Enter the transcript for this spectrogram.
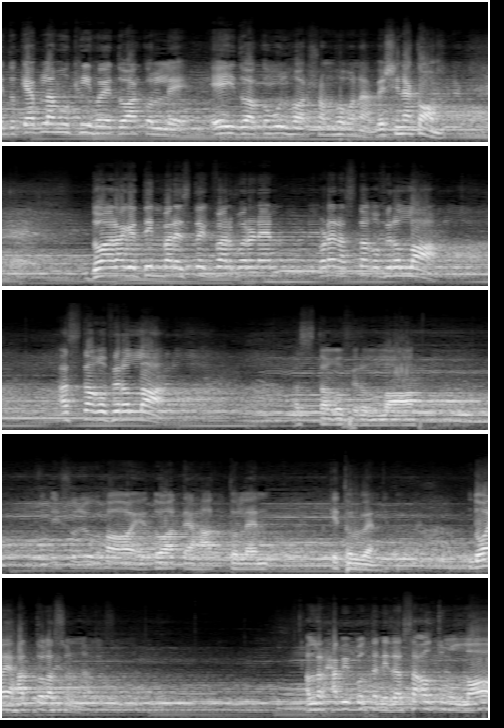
কিন্তু কেবলামুখী হয়ে দোয়া করলে এই দোয়া কবুল হওয়ার সম্ভাবনা বেশি না কম। দোয়ার আগে তিনবার ইস্তেগফার করে নেন, পড়েন আস্তাগফিরুল্লাহ আস্তাগফিরুল্লাহ আস্তাগফিরুল্লাহ। যদি সুযোগ হয় দোয়াতে হাত তোলেন, কি তুলবেন? দোয়ায় হাত তোলা সুন্নাহ আল্লাহর হাবিব বলতেন, ইদা সাআলতুমুল্লাহ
